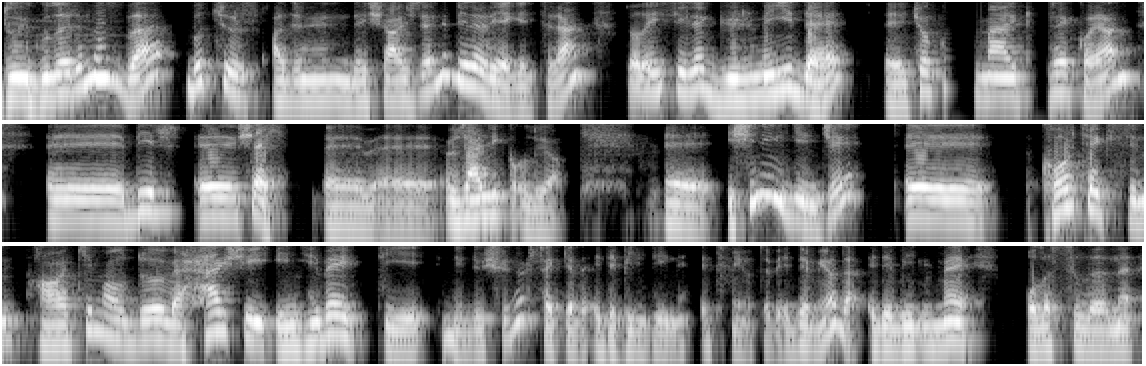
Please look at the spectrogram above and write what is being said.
duygularımızla bu tür adrenalin deşarjlarını bir araya getiren dolayısıyla gülmeyi de e, çok merkeze koyan e, bir e, şey e, e, özellik oluyor. E, işin ilginci e, korteksin hakim olduğu ve her şeyi inhibe ettiğini düşünürsek ya da edebildiğini, etmiyor tabii edemiyor da edebilme olasılığını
